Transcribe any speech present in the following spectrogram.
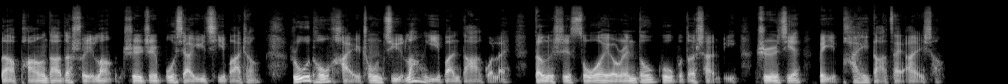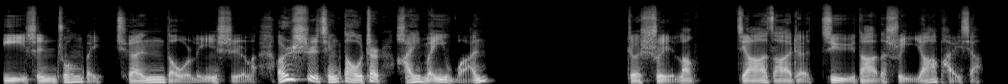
那庞大的水浪，直至不下于七八丈，如同海中巨浪一般打过来。当时所有人都顾不得闪避，直接被拍打在岸上，一身装备全都淋湿了。而事情到这儿还没完，这水浪夹杂着巨大的水压拍下，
